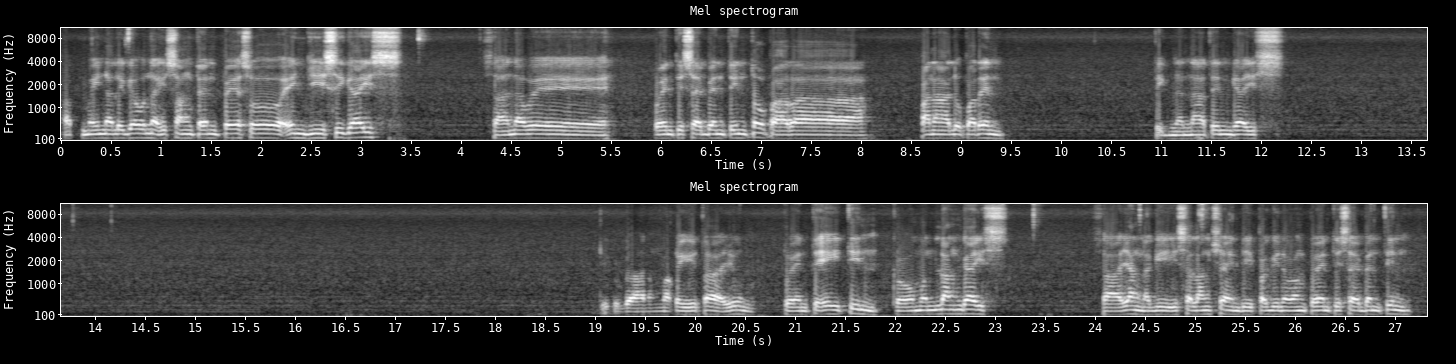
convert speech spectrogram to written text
At may naligaw na isang 10 peso NGC guys. Sana we 2017 to para panalo pa rin. Tignan natin guys. Ganang makita. Yun. 2018. Common lang guys. Sayang, nag-iisa lang siya. Hindi pa ginawang 2017.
